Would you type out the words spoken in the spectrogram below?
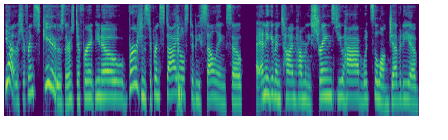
yeah, there's different SKUs, there's different, you know, versions, different styles to be selling. So at any given time, how many strains do you have? What's the longevity of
